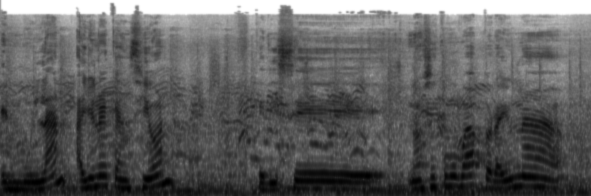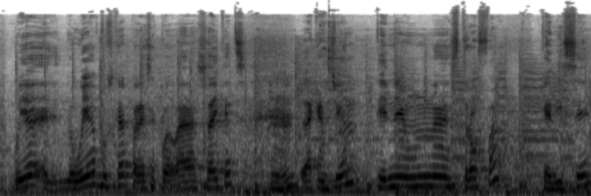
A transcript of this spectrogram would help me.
En Mulan hay una canción que dice. No sé cómo va, pero hay una. Voy a, lo voy a buscar para ese para Psycats. La canción tiene una estrofa que dice.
